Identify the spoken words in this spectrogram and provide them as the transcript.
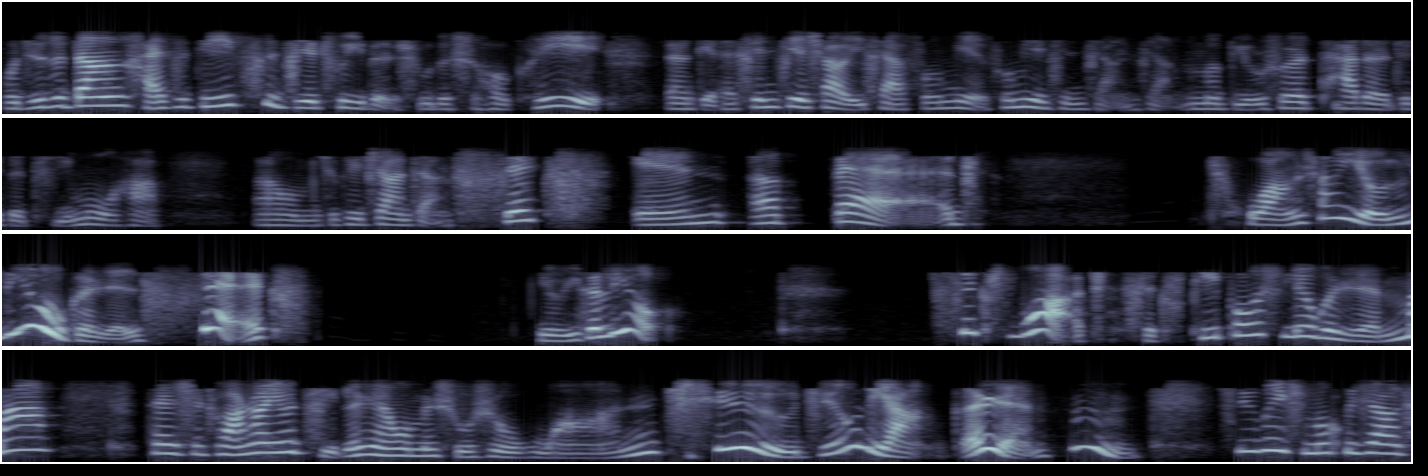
我觉得当孩子第一次接触一本书的时候，可以嗯给他先介绍一下封面，封面先讲一讲。那么比如说它的这个题目哈，啊，我们就可以这样讲：Six in a Bed。床上有六个人，six 有一个六，six what six people 是六个人吗？但是床上有几个人？我们数数，one two 只有两个人，嗯，所以为什么会叫 six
